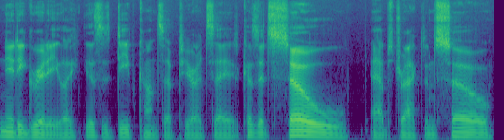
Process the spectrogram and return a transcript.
nitty gritty like this is deep concept here I'd say because it's so abstract and so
